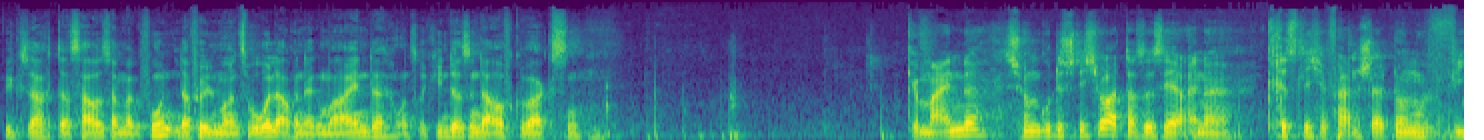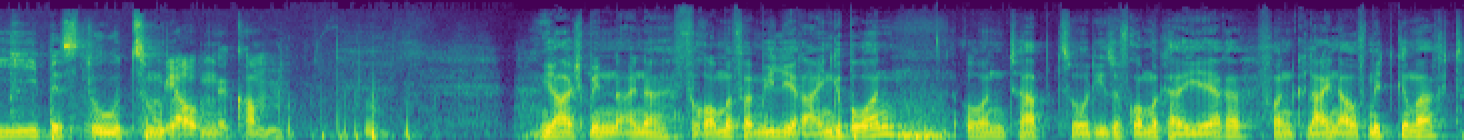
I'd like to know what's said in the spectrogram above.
wie gesagt, das Haus haben wir gefunden, da fühlen wir uns wohl, auch in der Gemeinde. Unsere Kinder sind da aufgewachsen. Gemeinde ist schon ein gutes Stichwort. Das ist ja eine christliche Veranstaltung. Wie bist du zum Glauben gekommen? Ja, ich bin in eine fromme Familie reingeboren und habe so diese fromme Karriere von klein auf mitgemacht.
